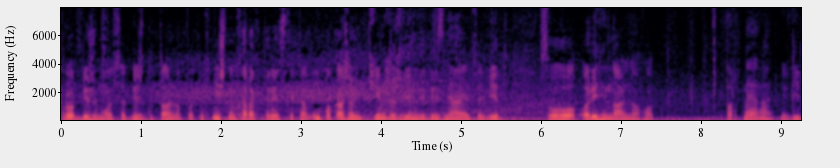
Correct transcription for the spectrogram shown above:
Пробіжимося більш детально по технічним характеристикам і покажемо, чим же ж він відрізняється від свого оригінального партнера від,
